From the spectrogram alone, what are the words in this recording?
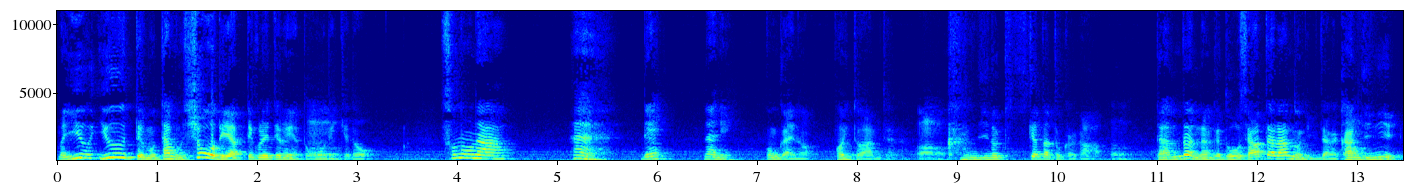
まあ、言う言うても多分ショーでやってくれてるんやと思うねんけど、そのな「はあで何？今回のポイントは?」みたいなうん。うん感じの聞き方とかがうん。だんだんなんかどうせ当たらんのにみたいな感じにうん。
